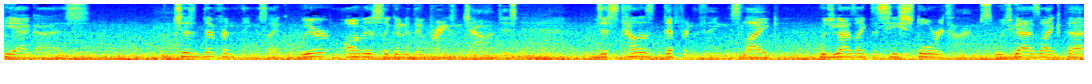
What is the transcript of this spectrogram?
yeah, guys, just different things. Like we're obviously gonna do pranks and challenges. Just tell us different things. Like, would you guys like to see story times? Would you guys like the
